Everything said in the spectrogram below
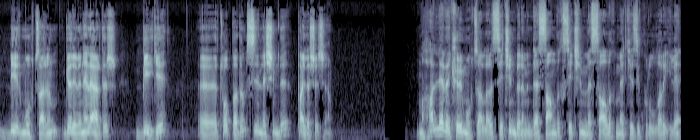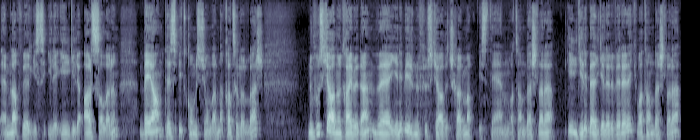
bir muhtarın görevi nelerdir bilgi e, topladım. Sizinle şimdi paylaşacağım. Mahalle ve köy muhtarları seçim döneminde sandık seçim ve sağlık merkezi kurulları ile emlak vergisi ile ilgili arsaların beyan tespit komisyonlarına katılırlar. Nüfus kağıdını kaybeden ve yeni bir nüfus kağıdı çıkarmak isteyen vatandaşlara ilgili belgeleri vererek vatandaşlara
